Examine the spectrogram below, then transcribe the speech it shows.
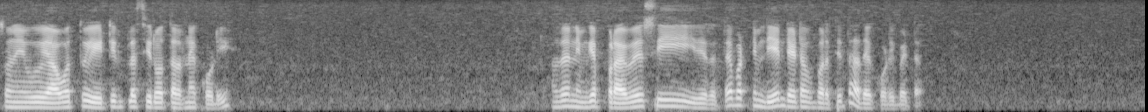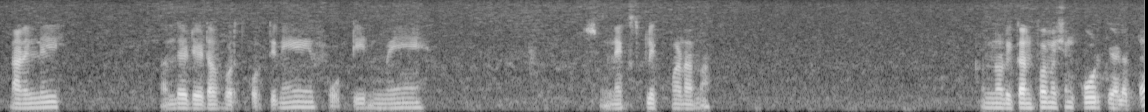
ಸೊ ನೀವು ಯಾವತ್ತು ಏಯ್ಟೀನ್ ಪ್ಲಸ್ ಇರೋ ಥರನೇ ಕೊಡಿ. ಅಂದರೆ ನಿಮಗೆ ಪ್ರೈವೇಸಿ ಇದಿರುತ್ತೆ ಬಟ್ ನಿಮ್ದು ಏನು ಡೇಟ್ ಆಫ್ ಬರ್ತ್ ಇತ್ತು ಅದೇ ಕೊಡಿ ಬೆಟರ್ ನಾನಿಲ್ಲಿ ಅಂದೇ ಡೇಟ್ ಆಫ್ ಬರ್ತ್ ಕೊಡ್ತೀನಿ. ಫೋರ್ಟೀನ್ ಮೇ ನೆಕ್ಸ್ಟ್ ಕ್ಲಿಕ್ ಮಾಡೋಣ. ನೋಡಿ ಕನ್ಫರ್ಮೇಷನ್ ಕೋಡ್ ಕೇಳುತ್ತೆ.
